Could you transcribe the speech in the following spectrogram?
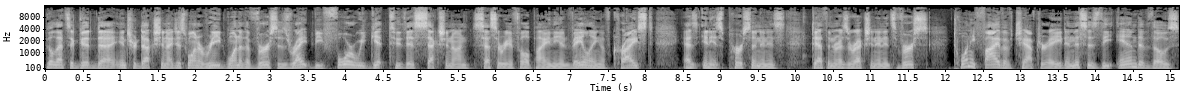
Bill, that's a good uh, introduction. I just want to read one of the verses right before we get to this section on Caesarea Philippi and the unveiling of Christ as in his person and his death and resurrection. And it's verse 25 of chapter 8. And this is the end of those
